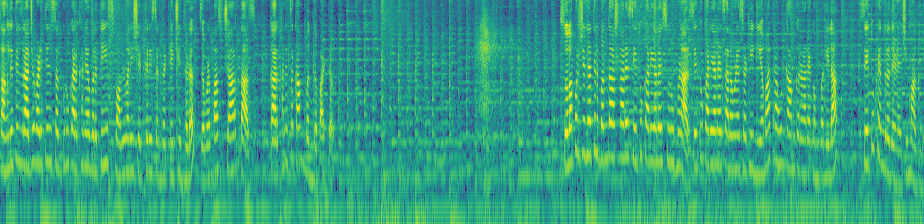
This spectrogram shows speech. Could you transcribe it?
सांगलीतील राजवाडीतील सद्गुरू कारखान्यावरती स्वाभिमानी शेतकरी संघटनेची धडक. जवळपास चार तास कारखान्याचं काम बंद पाडलं. सोलापूर जिल्ह्यातील बंद असणारे सेतू कार्यालय सुरू होणार. सेतू कार्यालय चालवण्यासाठी नियमात राहून काम करणाऱ्या कंपनीला सेतू केंद्र देण्याची मागणी.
